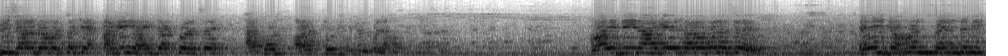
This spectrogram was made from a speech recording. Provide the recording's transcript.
বিচার ব্যবস্থাকে আগেই হাইজ্যাক করেছে, এখন অর্থনীতির দিয়েছে। কয়েকদিন আগে তারা বলেছে, এই যখন প্যান্ডেমিক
